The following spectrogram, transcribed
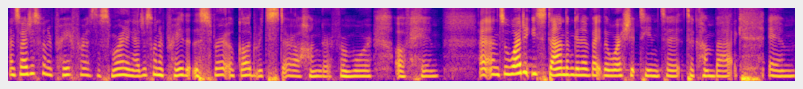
And so I just want to pray for us this morning. I just want to pray that the Spirit of God would stir a hunger for more of Him. And, and so, why don't you stand? I'm going to invite the worship team to, to come back. Um,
